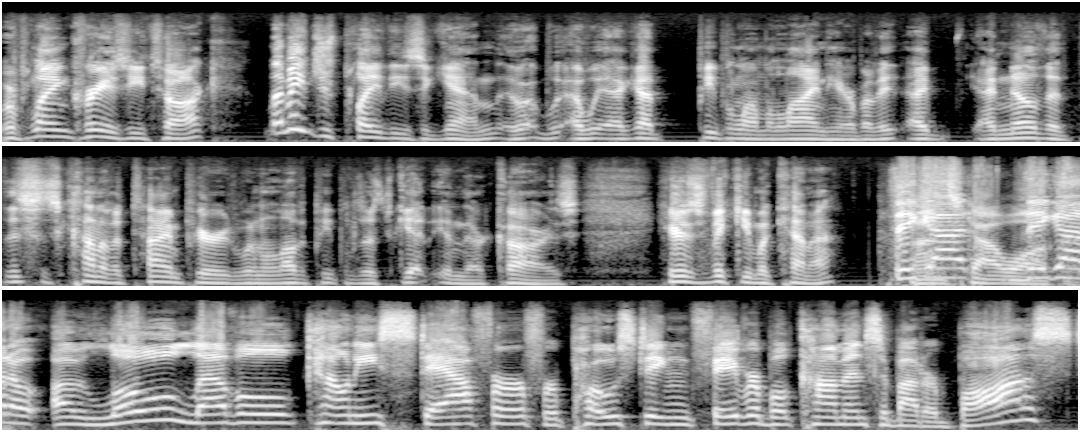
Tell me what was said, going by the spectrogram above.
We're playing Crazy Talk. Let me just play these again. I I got people on the line here, but I, I, I know that this is kind of a time period when a lot of people just get in their cars. Here's Vicki McKenna. They I'm got they got a, a low level county staffer for posting favorable comments about her boss.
